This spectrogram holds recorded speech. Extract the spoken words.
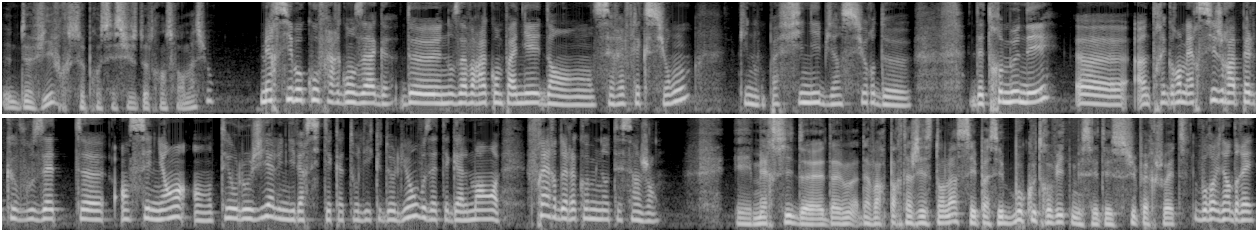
de vivre ce processus de transformation. Merci beaucoup, frère Gonzague, de nous avoir accompagnés dans ces réflexions qui n'ont pas fini, bien sûr, de d'être menées euh, un très grand merci. Je rappelle que vous êtes euh, enseignant en théologie à l'Université catholique de Lyon. Vous êtes également euh, frère de la communauté Saint-Jean. Et merci d'avoir partagé ce temps-là. C'est passé beaucoup trop vite, mais c'était super chouette. Vous reviendrez.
